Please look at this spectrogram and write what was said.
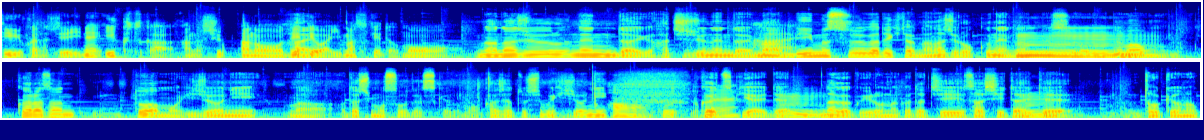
っていう形でねいくつかあのしゅあの出てはいますけども、70年代80年代、まあはい。ビームスができたのは76年なんですよ。うんでまあ岡原さんとはもう非常にまあ私もそうですけども会社としても非常に深い付き合いでうん。長くいろんな形させていただいて、東京の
